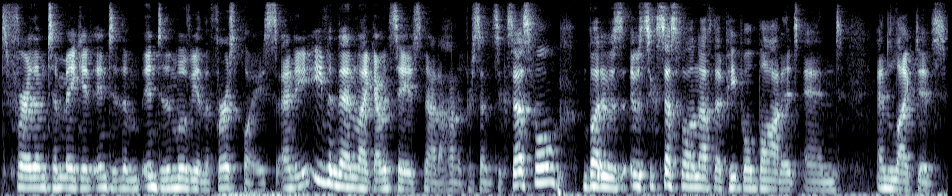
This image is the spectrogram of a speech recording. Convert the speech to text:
for them to make it into the into the movie in the first place. And even then, like I would say, it's not 100 percent successful, but it was it was successful enough that people bought it and and liked it.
